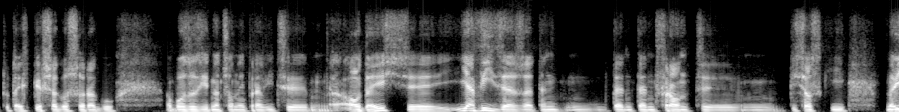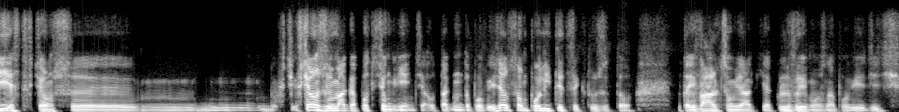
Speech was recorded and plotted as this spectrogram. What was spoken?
tutaj z pierwszego szeregu obozu Zjednoczonej Prawicy odejść. Ja widzę, że ten, ten, ten front pisowski no jest wciąż, y, wciąż wymaga podciągnięcia, o tak bym to powiedział. Są politycy, którzy to tutaj walczą jak, jak lwy, można powiedzieć,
